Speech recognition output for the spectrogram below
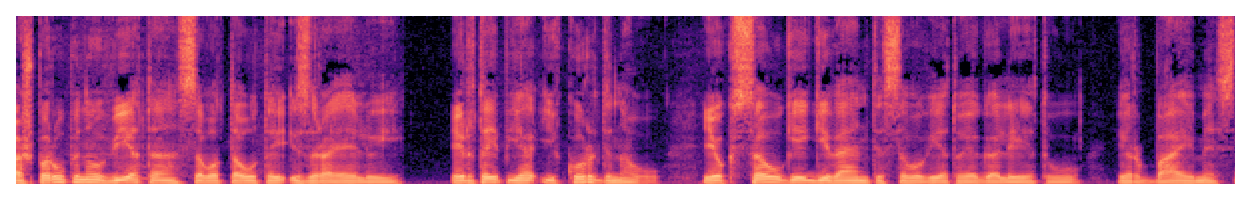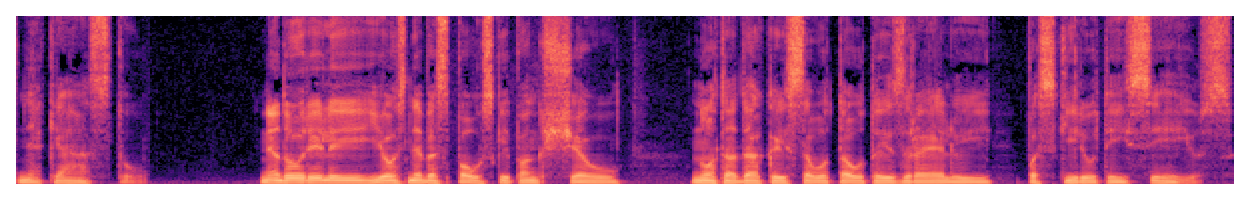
Aš parūpinau vietą savo tautai Izraeliui ir taip ją įkurdinau, jog saugiai gyventi savo vietoje galėtų ir baimės nekestų. Nedorėliai jos nebespaus kaip anksčiau, nuo tada, kai savo tautą Izraeliui paskyriau teisėjus.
